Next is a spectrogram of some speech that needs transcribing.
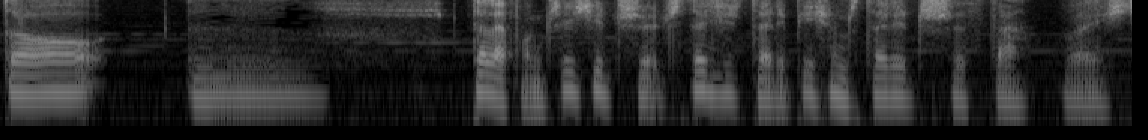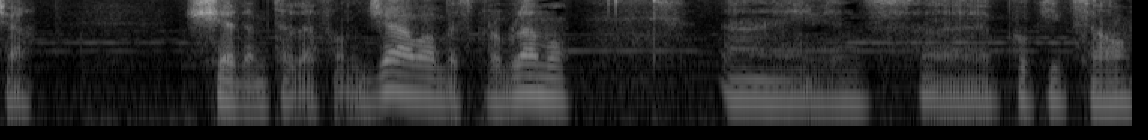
To y, telefon 33 44 54 327 telefon działa bez problemu, e, więc e, póki co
